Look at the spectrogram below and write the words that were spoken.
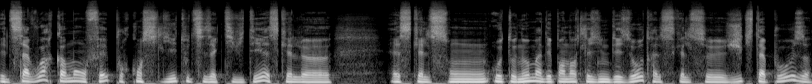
est de savoir comment on fait pour concilier toutes ces activités. Est-ce qu'elles euh, est qu'elles sont autonomes, indépendantes les unes des autres? Est-ce qu'elles se juxtaposent?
